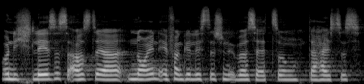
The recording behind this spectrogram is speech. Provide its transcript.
Und ich lese es aus der neuen evangelistischen Übersetzung. Da heißt es,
